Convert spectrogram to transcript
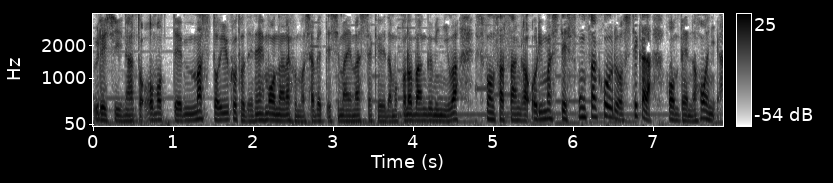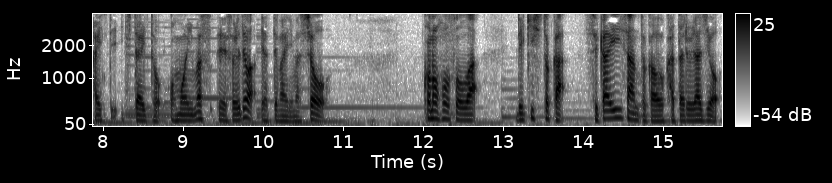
嬉しいなと思ってます。ということでね、もう7分も喋ってしまいましたけれども、この番組にはスポンサーさんがおりまして、スポンサーコールをしてから本編の方に入っていきたいと思います。えー、それではやってまいりましょう。この放送は、歴史とか世界遺産とかを語るラジオ、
